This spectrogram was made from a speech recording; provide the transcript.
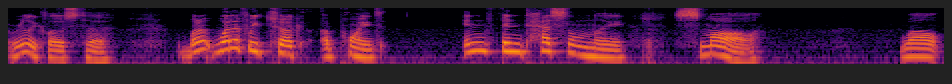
really close to. What, what if we took a point infinitesimally small? Well,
